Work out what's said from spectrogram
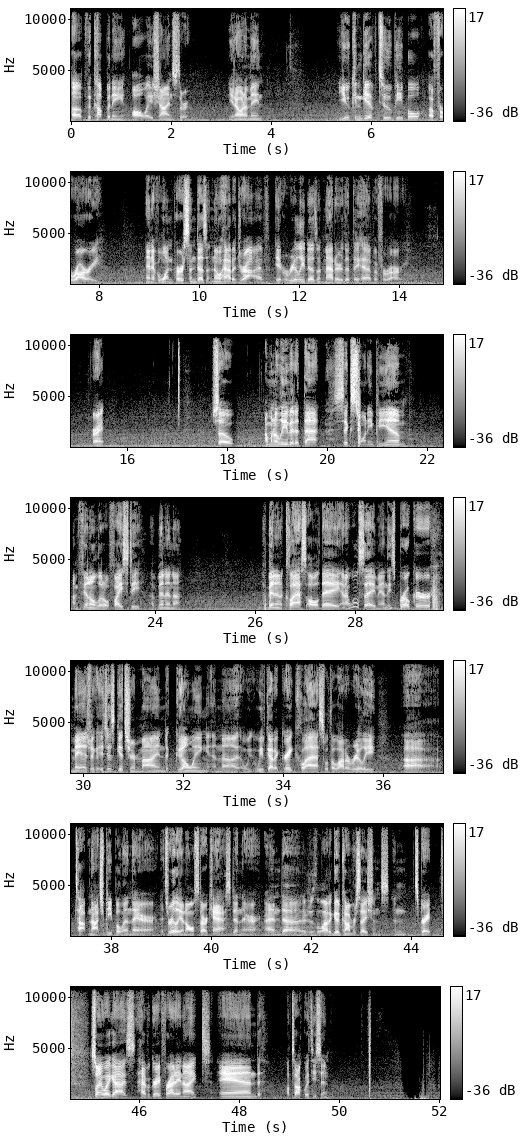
of the company always shines through. You know what I mean? You can give two people a Ferrari, and if one person doesn't know how to drive, it really doesn't matter that they have a Ferrari. Right? So, I'm to leave it at that. 6:20 p.m. I'm feeling a little feisty. I've been in a I've been in a class all day, and I will say, man, these broker management, it just gets your mind going. And uh, we, have got a great class with a lot of really uh, top notch people in there. It's really an all star cast in there, and uh, there's just a lot of good conversations, and it's great. So, anyway, guys, have a great Friday night, and I'll talk with you soon.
